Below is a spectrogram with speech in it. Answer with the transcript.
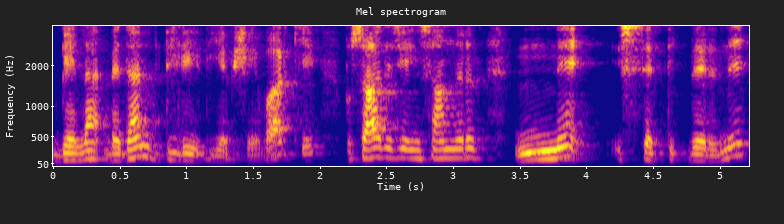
Beden, beden dili diye bir şey var ki bu sadece insanların ne hissettiklerini,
